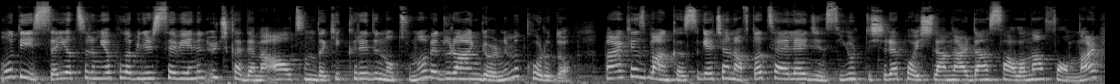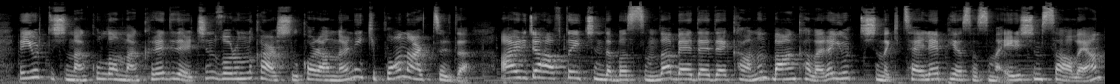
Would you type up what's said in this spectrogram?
Moody ise yatırım yapılabilir seviyenin 3 kademe altındaki kredi notunu ve durağan görünümü korudu. Merkez Bankası geçen hafta TL cinsi yurt dışı repo işlemlerden sağlanan fonlar ve yurt dışından kullanılan krediler için zorunlu karşılık oranlarını 2 puan arttırdı. Ayrıca hafta içinde basında BDDK'nın bankalara yurt dışındaki TL piyasasına erişim sağlayan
